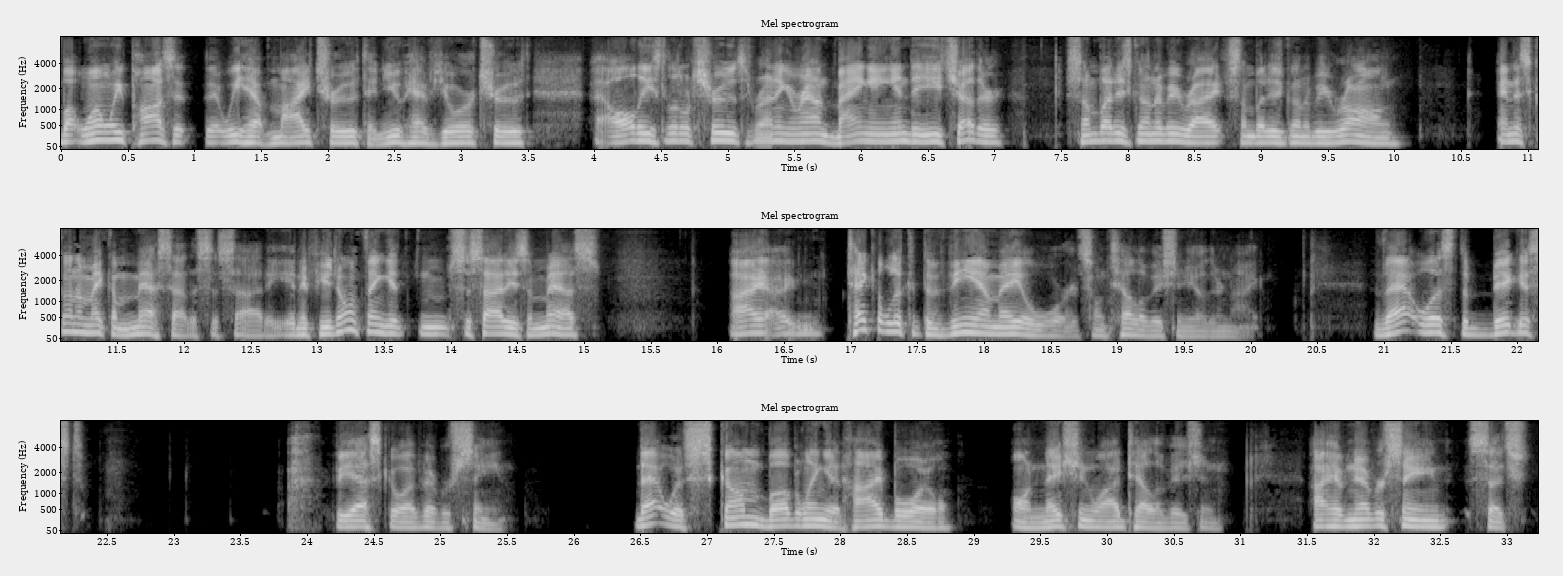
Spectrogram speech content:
But when we posit that we have my truth and you have your truth, all these little truths running around banging into each other, somebody's going to be right, somebody's going to be wrong, and it's going to make a mess out of society. And if you don't think it, mm, society's a mess, I, I take a look at the VMA awards on television the other night. That was the biggest fiasco I've ever seen. That was scum bubbling at high boil on nationwide television. I have never seen such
